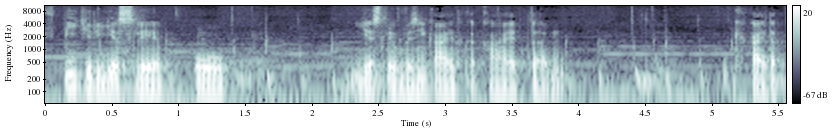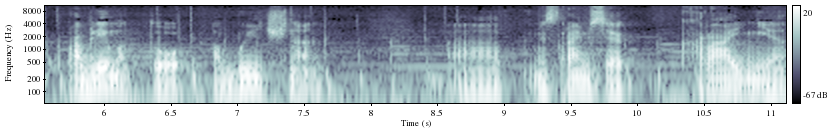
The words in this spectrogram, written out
В Питере, если у если возникает какая-то какая-то проблема, то обычно а, мы стараемся крайне,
